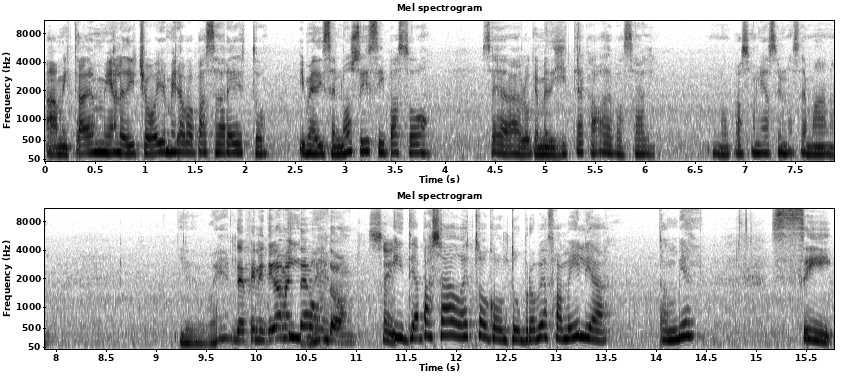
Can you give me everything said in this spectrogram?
a amistades mías le he dicho, oye, mira, va a pasar esto. Y me dicen, no, sí, sí pasó. O sea, lo que me dijiste acaba de pasar. No pasó ni hace una semana. Y yo digo, bueno. Definitivamente Y- es un don. Sí. ¿Y te ha pasado esto con tu propia familia también? Sí,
